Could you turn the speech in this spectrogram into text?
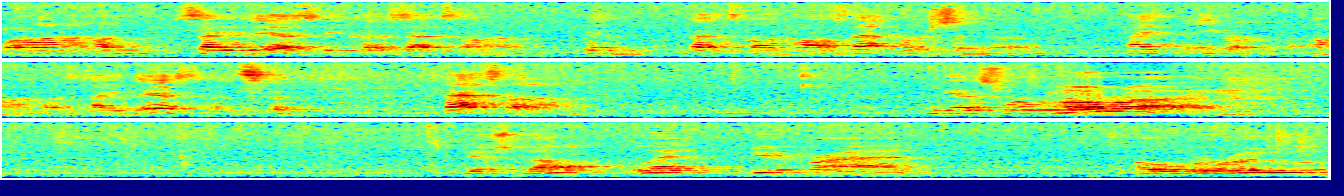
well, I'm not gonna say this because that's gonna, then that's gonna cause that person to hate me, or I'm not gonna say this, but that's gonna get us where we are. All right. Just don't let your pride overrule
